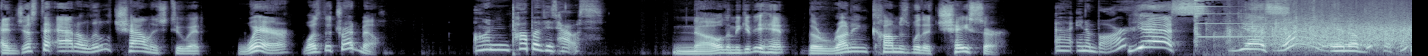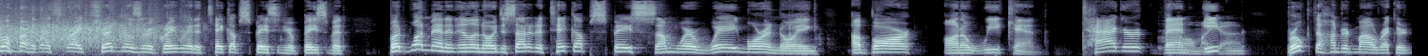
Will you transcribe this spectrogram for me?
And just to add a little challenge to it, where was the treadmill? On top of his house. No, let me give you a hint. The running comes with a chaser. Uh, in a bar? Yes! Yes! In a bar. That's right. Treadmills are a great way to take up space in your basement, But one man in Illinois decided to take up space somewhere way more annoying a bar on a weekend. Taggart Van Oh my Eaton broke the 100 mile record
